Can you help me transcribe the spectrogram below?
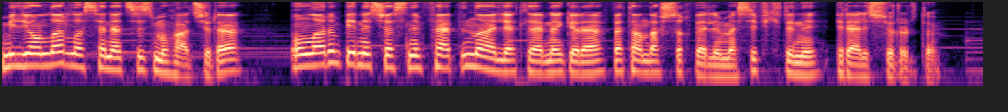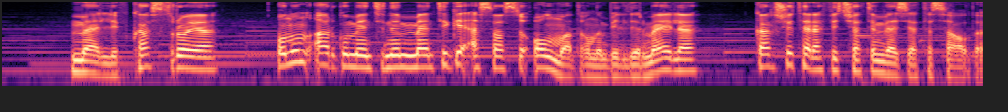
milyonlarla sənədsiz mühacirə onların bir neçəsinin fərdi nailiyyətlərinə görə vətəndaşlıq verilməsi fikrini irəli sürürdü. Müəllif Castroya onun arqumentinin məntiqi əsası olmadığını bildirməklə qarşı tərəfi çətin vəziyyətə saldı.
